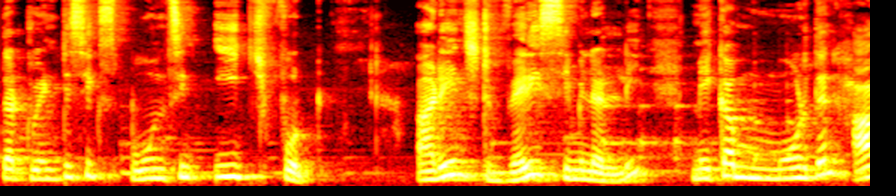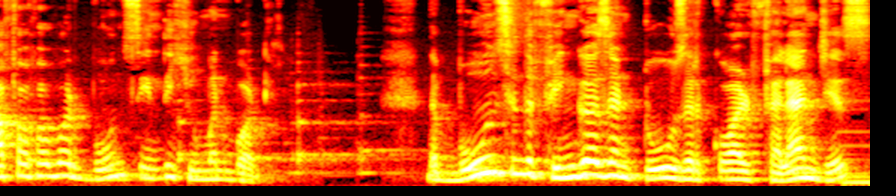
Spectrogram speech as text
the 26 bones in each foot arranged very similarly make up more than half of our bones in the human body. The bones in the fingers and toes are called phalanges,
